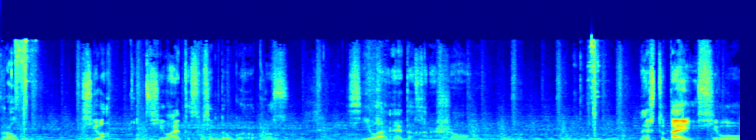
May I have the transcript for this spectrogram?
Ролл? Сила. Вот сила это совсем другой вопрос. Сила это хорошо. Знаешь что, дай силу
